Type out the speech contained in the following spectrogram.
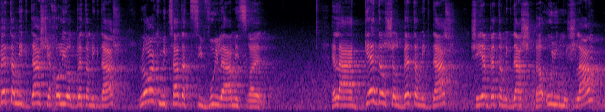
בית המקדש יכול להיות בית המקדש? לא רק מצד הציווי לעם ישראל, אלא הגדר של בית המקדש, שיהיה בית המקדש ראוי ומושלם,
